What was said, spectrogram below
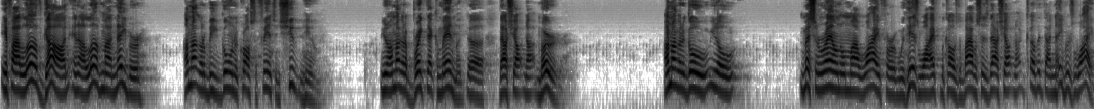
if I love God and I love my neighbor, I'm not going to be going across the fence and shooting him. You know, I'm not going to break that commandment, uh, thou shalt not murder. I'm not going to go, you know, messing around on my wife or with his wife because the Bible says, thou shalt not covet thy neighbor's wife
